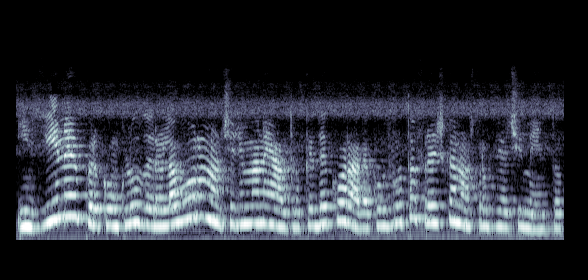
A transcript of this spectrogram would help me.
Infine, per concludere il lavoro non ci rimane altro che decorare con frutta fresca a nostro piacimento.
